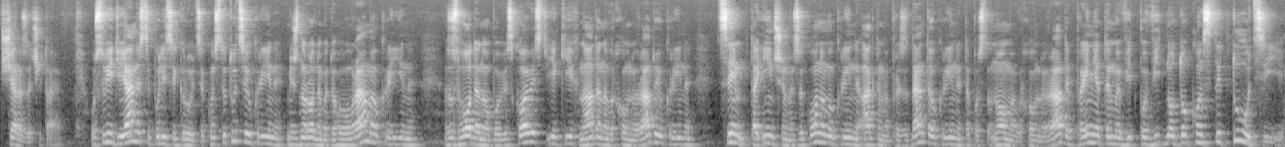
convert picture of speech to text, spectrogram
Ще раз зачитаю. У своїй діяльності поліція керується Конституцією України, міжнародними договорами України, згода на обов'язковість яких надана Верховною Радою України, цим та іншими законами України, актами Президента України та постановами Верховної Ради, прийнятими відповідно до Конституції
